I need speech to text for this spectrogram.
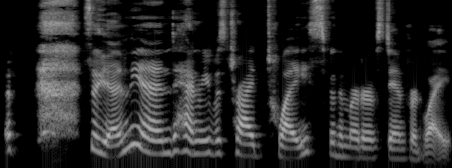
so, yeah, in the end, Henry was tried twice for the murder of Stanford White.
